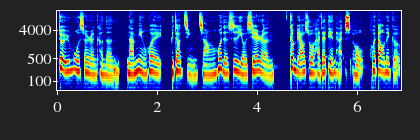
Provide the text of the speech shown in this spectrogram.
对于陌生人可能难免会比较紧张，或者是有些人更不要说还在电台的时候，会到那个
